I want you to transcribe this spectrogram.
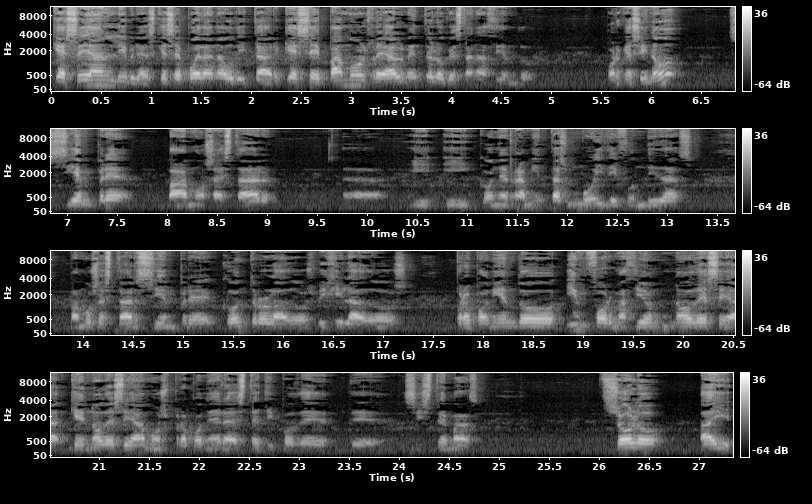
Que sean libres, que se puedan auditar, que sepamos realmente lo que están haciendo. Porque si no, siempre vamos a estar eh, y, con herramientas muy difundidas, vamos a estar siempre controlados, vigilados, proponiendo información que no deseamos proponer a este tipo de sistemas. Solo hay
